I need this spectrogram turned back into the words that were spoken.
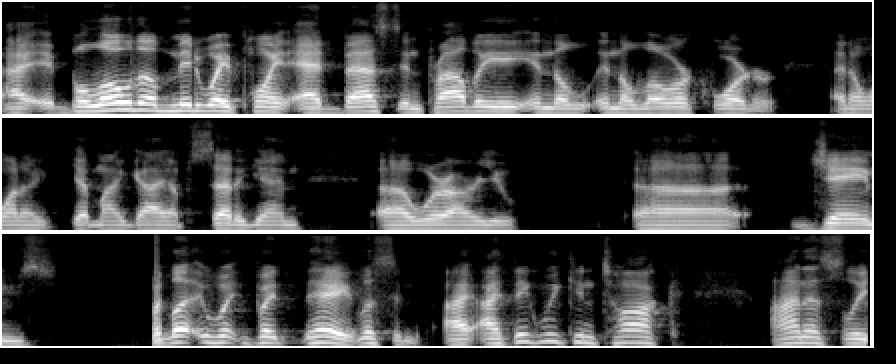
I, below the midway point at best, and probably in the in the lower quarter. I don't want to get my guy upset again. Uh, where are you, uh, James? But, but but hey, listen, I, I think we can talk honestly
